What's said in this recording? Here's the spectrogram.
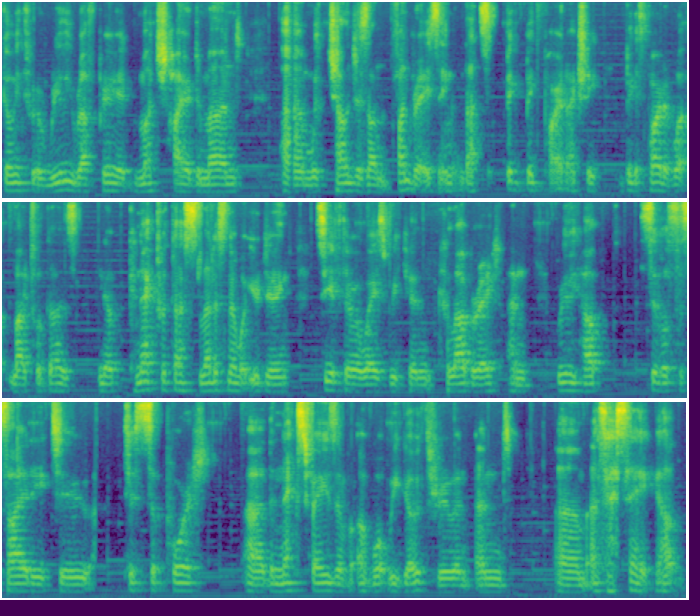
going through a really rough period, much higher demand um, with challenges on fundraising. That's a big, big part, actually, biggest part of what Lightful does. You know, connect with us, let us know what you're doing, see if there are ways we can collaborate and really help civil society to to support uh, the next phase of, of what we go through. And, and um, as I say, I'll,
